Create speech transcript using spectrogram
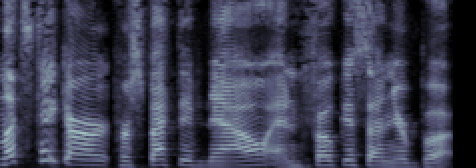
Let's take our perspective now and focus on your book.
